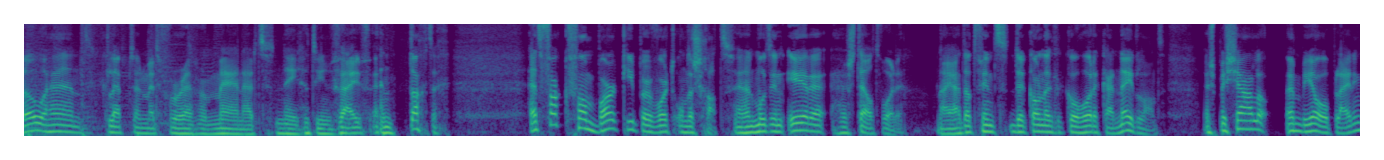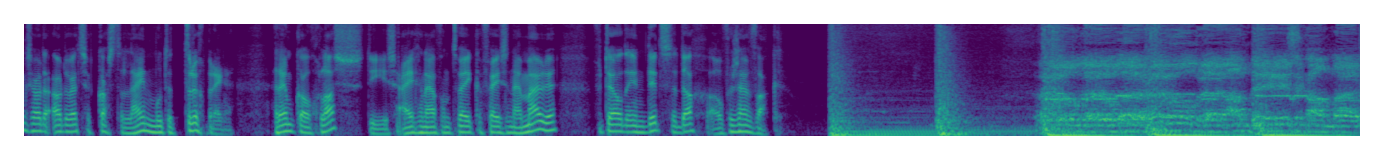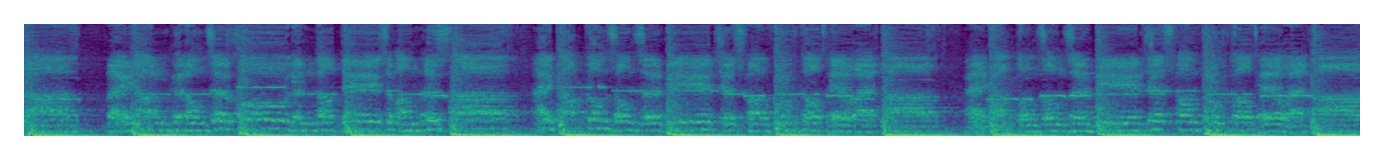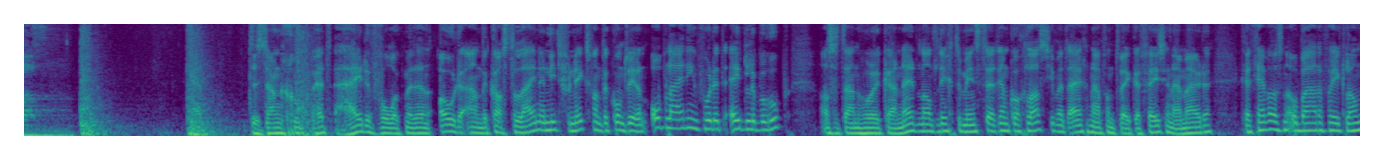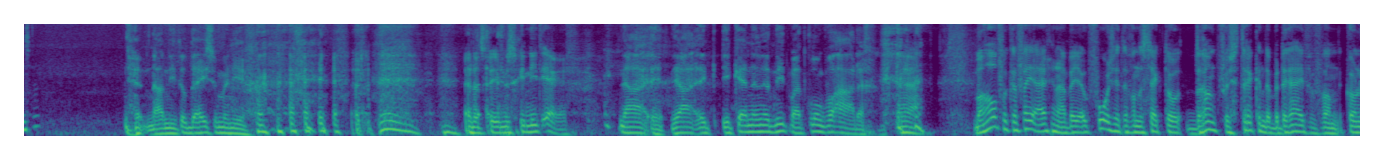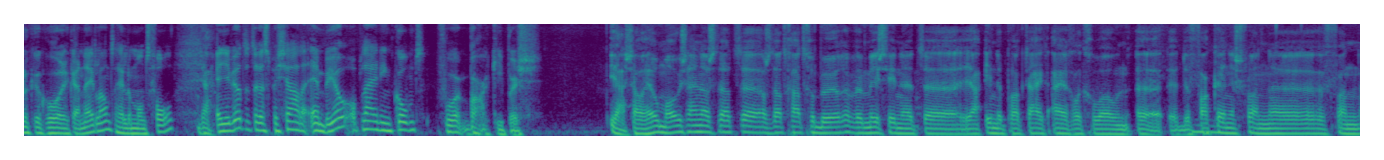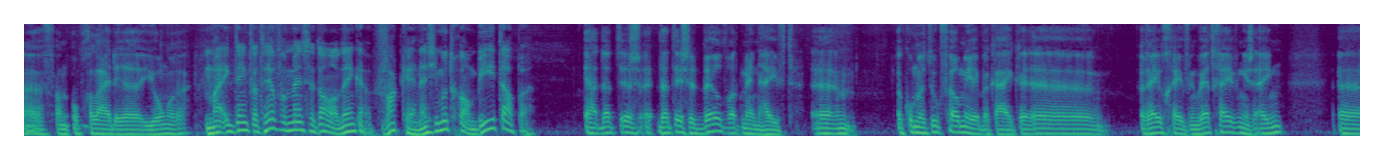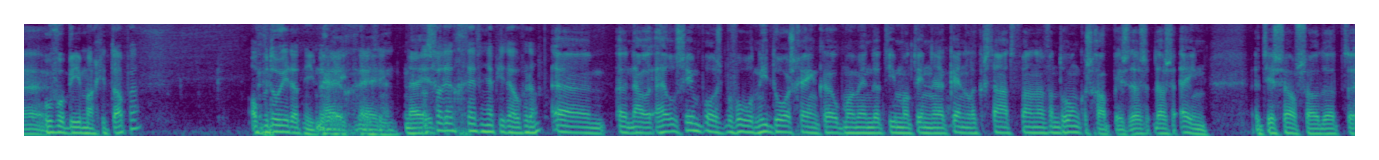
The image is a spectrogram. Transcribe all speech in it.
Slowhand Clapton met Forever Man uit 1985. Het vak van barkeeper wordt onderschat en het moet in ere hersteld worden. Nou ja, dat vindt de Koninklijke Horeca Nederland. Een speciale mbo-opleiding zou de ouderwetse kastelein moeten terugbrengen. Remco Glas, die is eigenaar van twee cafés in Muiden, vertelde in Ditste Dag over zijn vak. Van vroeg tot heel erg laat. Hij kapt ons onze biertjes van vroeg tot heel erg laat. De zanggroep Het Heidevolk met een ode aan de kastelein. En niet voor niks, want er komt weer een opleiding voor dit edele beroep. Als het aan Horeca Nederland ligt tenminste. Remco Glas, je bent eigenaar van twee cafés in IJmuiden. Krijg jij wel eens een obade van je klanten? Nou, niet op deze manier. en dat vind je misschien niet erg? Nou, ja, ik, ik kende het niet, maar het klonk wel aardig. Ja. Behalve café-eigenaar ben je ook voorzitter van de sector drankverstrekkende bedrijven van Koninklijke Horeca Nederland, hele mond vol. Ja. En je wilt dat er een speciale mbo-opleiding komt voor barkeepers. Ja, het zou heel mooi zijn als dat, uh, als dat gaat gebeuren. We missen in, het, uh, ja, in de praktijk eigenlijk gewoon uh, de vakkennis van, van, van opgeleide jongeren. Maar ik denk dat heel veel mensen dan al denken... vakkennis, je moet gewoon bier tappen. Ja, dat is, dat is het beeld wat men heeft. Ehm, er komt natuurlijk veel meer bij kijken. regelgeving, wetgeving is één. Hoeveel bier mag je tappen? Of bedoel je dat niet, nee, regelgeving? Nee, Wat voor regelgeving heb je het over dan? Ehm, eh, nou, heel simpel is bijvoorbeeld niet doorschenken... op het moment dat iemand in uh, kennelijke staat van, uh, van dronkenschap is. Dat, is. dat is één. Het is zelfs zo dat,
